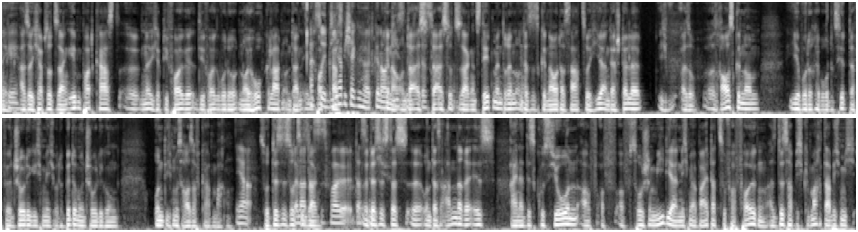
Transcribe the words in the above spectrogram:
Nee, okay. also ich habe sozusagen eben Podcast, äh, ne, ich habe die Folge, die Folge wurde neu hochgeladen und dann im Ach so, Podcast. die habe ich ja gehört, genau. Genau, und da ist, da ist sozusagen ein Statement drin und ja. das ist genau, das sagt so hier an der Stelle, ich, also rausgenommen, hier wurde reproduziert, dafür entschuldige ich mich oder bitte um Entschuldigung und ich muss Hausaufgaben machen. Ja. So, das ist sozusagen. Genau, das ist voll, das, das ist das, äh, und das andere ist, einer Diskussion auf, auf, auf Social Media nicht mehr weiter zu verfolgen. Also das habe ich gemacht, da habe ich mich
